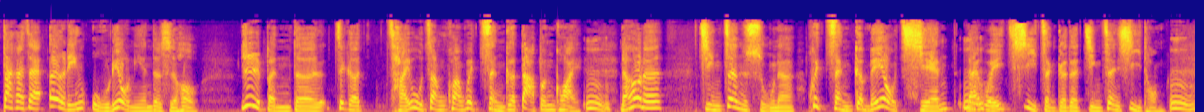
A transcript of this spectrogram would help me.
大概在二零五六年的时候，日本的这个财务状况会整个大崩溃，嗯，然后呢，警政署呢会整个没有钱来维系整个的警政系统，嗯，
